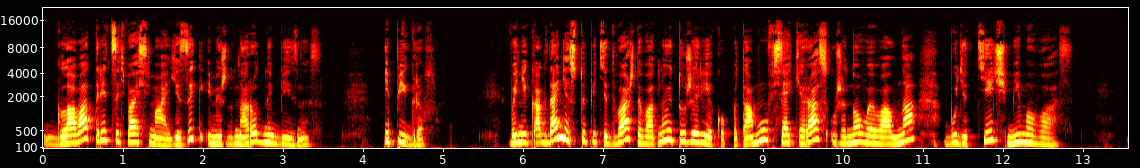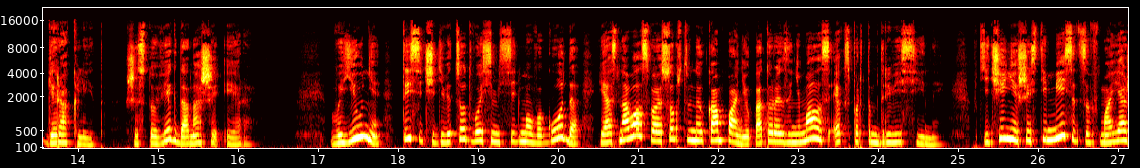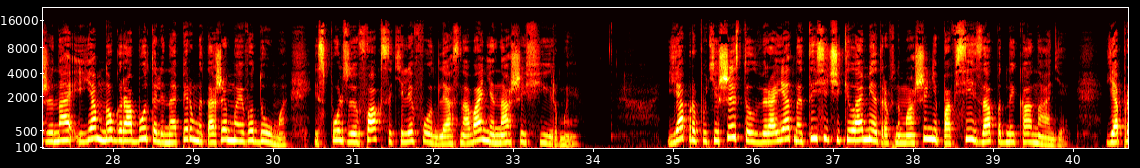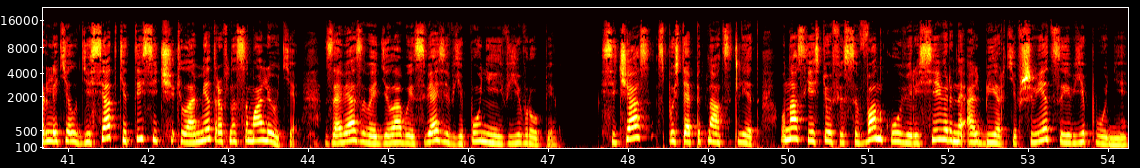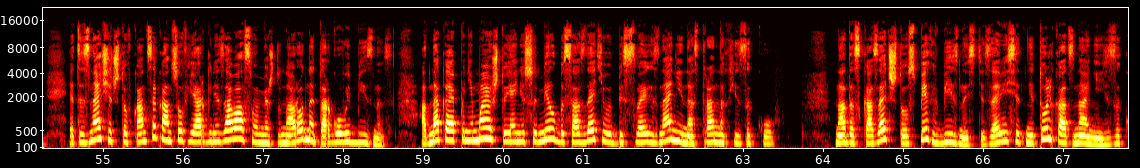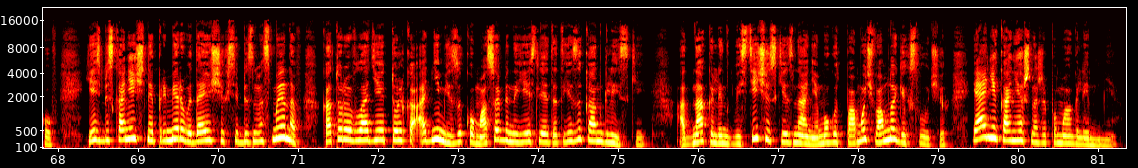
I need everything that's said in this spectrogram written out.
Глава 38. Язык и международный бизнес. Эпиграф. Вы никогда не ступите дважды в одну и ту же реку, потому всякий раз уже новая волна будет течь мимо вас. Гераклит. VI век до нашей эры. В июне 1987 года я основал свою собственную компанию, которая занималась экспортом древесины. В течение шести месяцев моя жена и я много работали на первом этаже моего дома, используя факс и телефон для основания нашей фирмы. Я пропутешествовал, вероятно, тысячи километров на машине по всей Западной Канаде. Я пролетел десятки тысяч километров на самолете, завязывая деловые связи в Японии и в Европе. Сейчас, спустя 15 лет, у нас есть офисы в Ванкувере, Северной Альберте, в Швеции и в Японии. Это значит, что в конце концов я организовал свой международный торговый бизнес. Однако я понимаю, что я не сумел бы создать его без своих знаний иностранных языков. Надо сказать, что успех в бизнесе зависит не только от знания языков. Есть бесконечные примеры выдающихся бизнесменов, которые владеют только одним языком, особенно если этот язык английский. Однако лингвистические знания могут помочь во многих случаях, и они, конечно же, помогли мне.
